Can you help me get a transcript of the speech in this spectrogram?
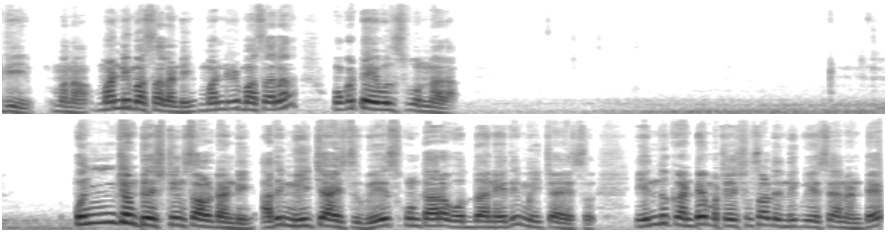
ఇది మన మండి మసాలా అండి. మండి మసాలా ఒక టేబుల్ స్పూన్ నర. కొంచెం టేస్టింగ్ సాల్ట్ అండి. అది మీ చాయిస్. వేసుకుంటారా వద్దా అనేది మీ చాయిస్. ఎందుకంటే మా టేస్టింగ్ సాల్ట్ ఎందుకు వేసానంటే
